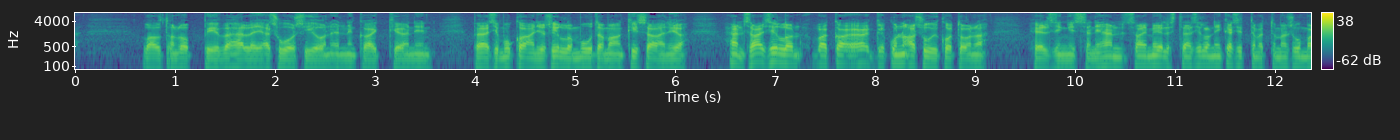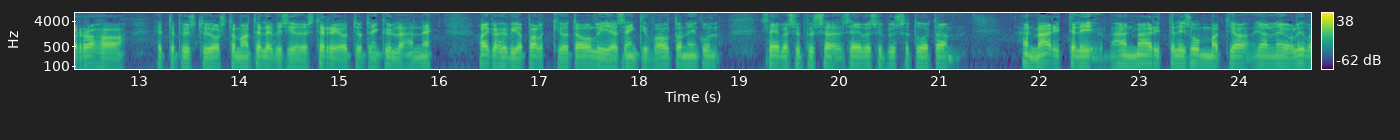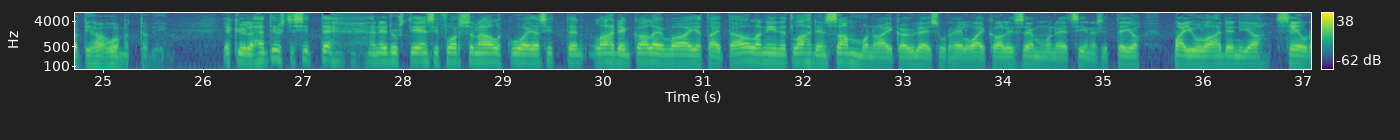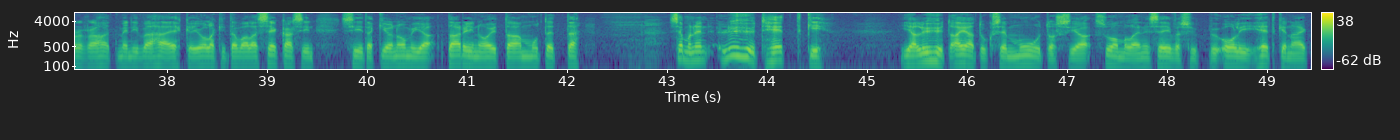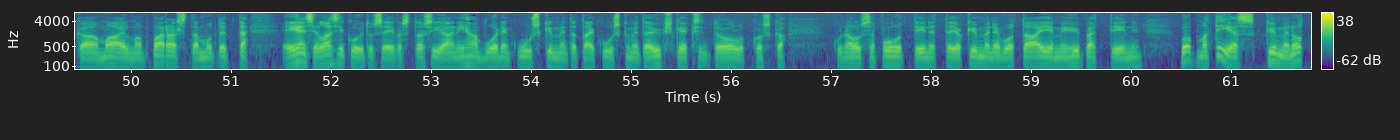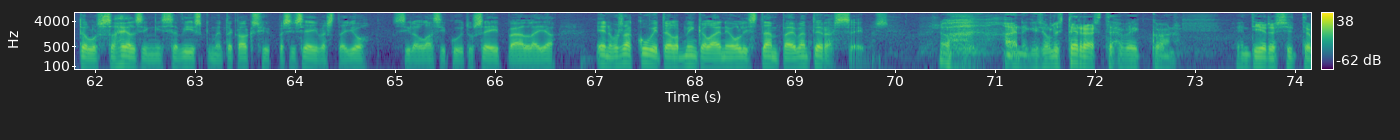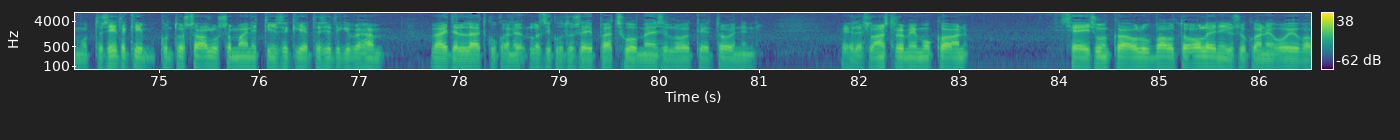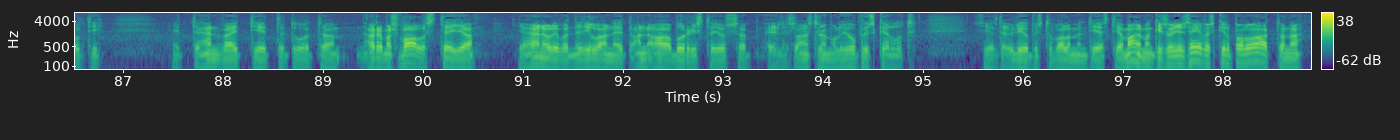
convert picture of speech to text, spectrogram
Valton loppiin vähällä ja suosioon ennen kaikkea, niin pääsi mukaan jo silloin muutamaan kisaan. Ja hän sai silloin, vaikka kun asui kotona, Helsingissä, niin hän sai mielestään silloin niin käsittämättömän summan rahaa, että pystyi ostamaan televisio ja stereot, joten kyllähän ne aika hyviä palkkioita oli. Ja senkin valto niin kuin seiväsypyssä, seiväsypyssä tuota, hän, määritteli, hän määritteli summat ja, ja ne olivat ihan huomattavia. Ja kyllähän tietysti sitten hän edusti ensi Forssan alkua ja sitten Lahden Kalevaa ja taitaa olla niin, että Lahden Sammon aika, yleisurheiluaika oli semmoinen, että siinä sitten jo Pajulahden ja seurarahat meni vähän ehkä jollakin tavalla sekaisin. Siitäkin on omia tarinoitaan, mutta että semmoinen lyhyt hetki ja lyhyt ajatuksen muutos ja suomalainen seiväsyppy oli hetken aikaa maailman parasta, mutta että eihän se lasikuituseiväs tosiaan ihan vuoden 60 tai 61 keksintö ollut, koska kun alussa puhuttiin, että jo 10 vuotta aiemmin hypättiin, niin Bob Matias ottelussa Helsingissä 52 hyppäsi seivästä jo sillä lasikuituseipäällä ja en osaa kuvitella, minkälainen olisi tämän päivän terässeiväs. No, ainakin se olisi terästä, veikkaan. En tiedä sitten, mutta siitäkin, kun tuossa alussa mainittiin sekin, että siitäkin vähän väitellään, että kuka ne lasikutuseipäät Suomeen silloin oikein toi, niin Eiles Landströmin mukaan se ei suinkaan ollut Valto Olenius, joka ne oivalti. Että hän väitti, että tuota, Armas Valste ja, ja hän olivat ne tilanneet Ann Aaborista, jossa Eiles Landström oli opiskellut sieltä yliopistovalmentajasta. Ja maailmankisojen seiväskilpailu aattona –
